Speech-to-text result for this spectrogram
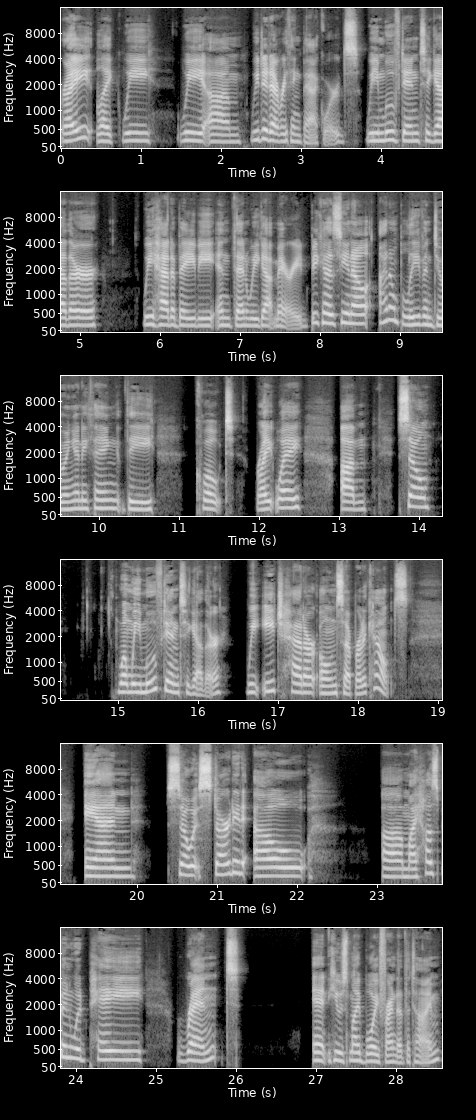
right? Like we we um we did everything backwards. We moved in together we had a baby, and then we got married because, you know, I don't believe in doing anything the quote right way. Um, so when we moved in together, we each had our own separate accounts. And so it started out, uh, my husband would pay rent and he was my boyfriend at the time.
